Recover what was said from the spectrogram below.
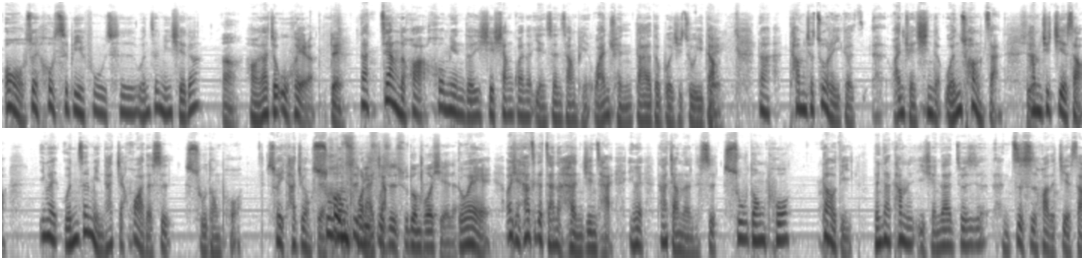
哦，所以《后赤壁赋》是文征明写的，嗯，好，那就误会了。对，那这样的话，后面的一些相关的衍生商品，完全大家都不会去注意到。那他们就做了一个呃完全新的文创展，他们去介绍。因为文征明他讲画的是苏东坡，所以他就用苏东坡来讲，是苏东坡写的。对，而且他这个展览很精彩，因为他讲的是苏东坡到底，人家他们以前呢就是很制式化的介绍，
